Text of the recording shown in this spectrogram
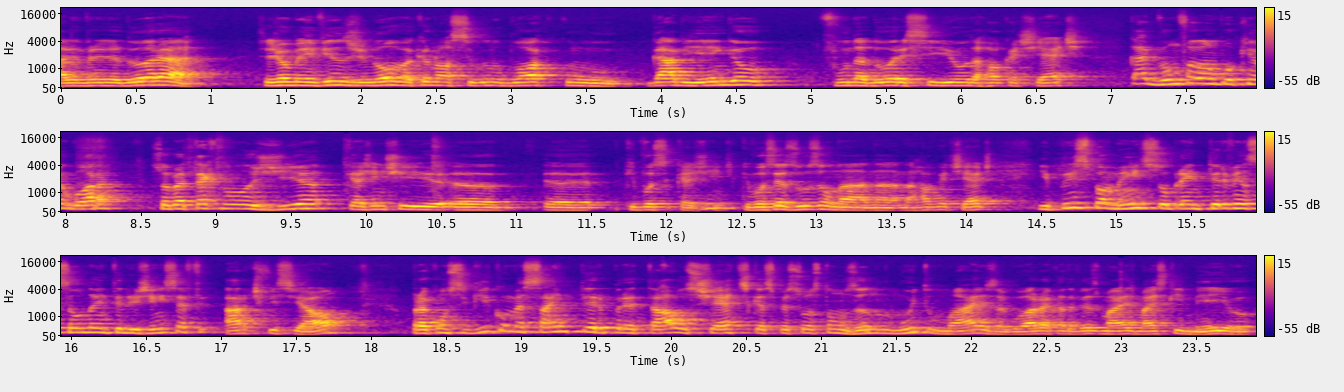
Fala empreendedora! Sejam bem-vindos de novo aqui no nosso segundo bloco com o Gabi Engel, fundador e CEO da Rocket Chat. Gabi, vamos falar um pouquinho agora sobre a tecnologia que a gente, uh, uh, que, você, que, a gente que vocês usam na, na, na Rocket Chat e principalmente sobre a intervenção da inteligência artificial para conseguir começar a interpretar os chats que as pessoas estão usando muito mais agora, cada vez mais, mais que e-mail.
